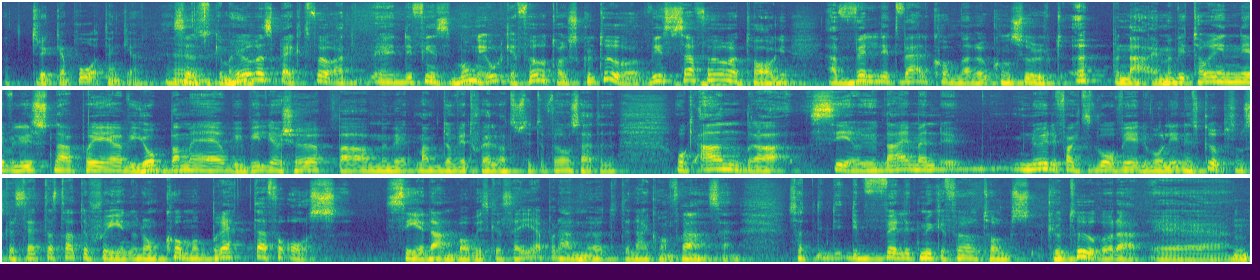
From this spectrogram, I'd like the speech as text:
att trycka på, tänker jag. Sen ska man ju ha respekt för att eh, det finns många olika företagskulturer. Vissa företag är väldigt välkomnande och konsultöppna. Men vi tar in er, vi lyssnar på er, vi jobbar med er, vi vill ju köpa. Men de vet själva att de sitter i försätet. Och andra ser ju, nej men eh, nu är det faktiskt vår VD, vår ledningsgrupp som ska sätta strategin och de kommer berätta för oss sedan vad vi ska säga på det här mötet, den här konferensen. Så att det, är väldigt mycket företagskulturer där, eh, mm.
